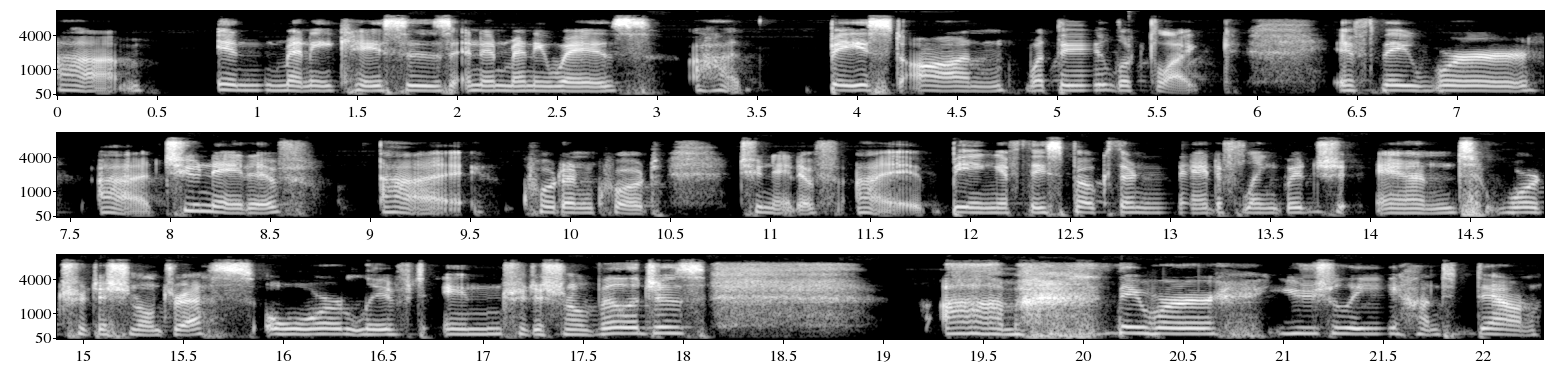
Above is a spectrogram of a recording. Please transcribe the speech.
um, in many cases and in many ways uh, based on what they looked like. If they were uh, too native, uh, quote unquote, too native, uh, being if they spoke their native language and wore traditional dress or lived in traditional villages, um, they were usually hunted down.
